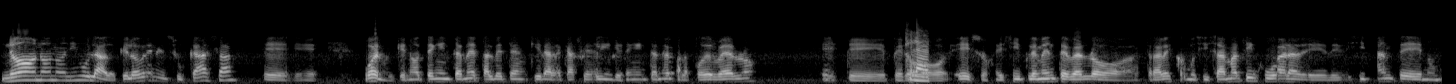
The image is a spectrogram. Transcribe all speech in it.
No, no, no, a ningún lado. Que lo ven en su casa. Eh, eh, bueno, que no tenga internet, tal vez tengan que ir a la casa de alguien que tenga internet para poder verlo. Este, pero eso, es simplemente verlo a través, como si San Martín jugara de, visitante en, un,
